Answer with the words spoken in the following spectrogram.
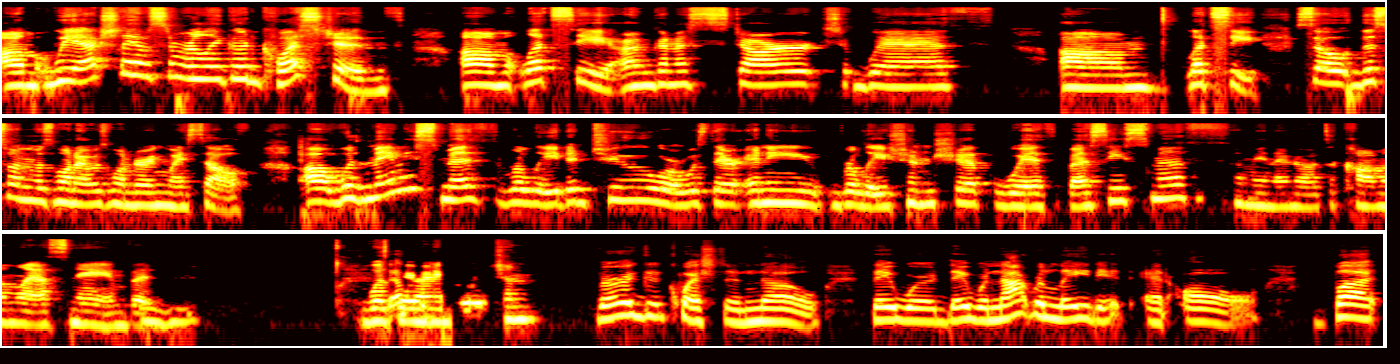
Um, we actually have some really good questions. Um, let's see. I'm going to start with um, let's see. So this one was one I was wondering myself. Uh, was Mamie Smith related to, or was there any relationship with Bessie Smith? I mean, I know it's a common last name, but mm-hmm. was there any relation? Very good question. No, they were they were not related at all. But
